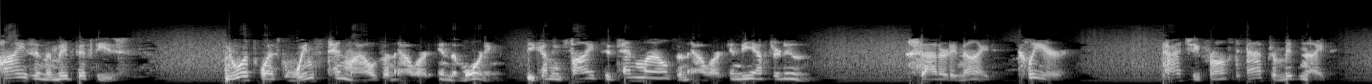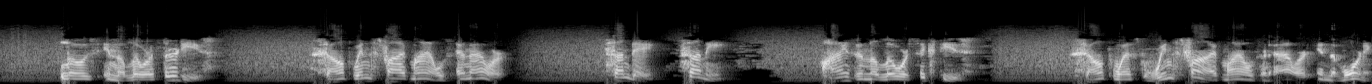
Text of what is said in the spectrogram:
Highs in the mid 50s. Northwest winds 10 miles an hour in the morning, becoming 5 to 10 miles an hour in the afternoon. Saturday night, clear. Patchy frost after midnight. Lows in the lower 30s. South winds 5 miles an hour. Sunday, sunny. Highs in the lower 60s. Southwest winds 5 miles an hour in the morning,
